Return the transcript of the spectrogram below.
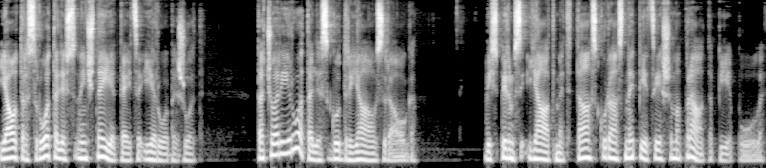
Jautras rotaļas viņš neieteica ierobežot, taču arī rotaļas gudri jāuzrauga. Vispirms jāatmet tās, kurās nepieciešama prāta piepūle.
